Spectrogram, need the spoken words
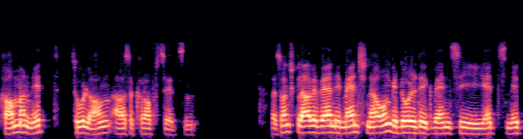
kann man nicht zu lang außer Kraft setzen. Weil sonst, glaube ich, werden die Menschen auch ungeduldig, wenn sie jetzt nicht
